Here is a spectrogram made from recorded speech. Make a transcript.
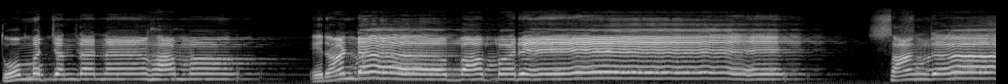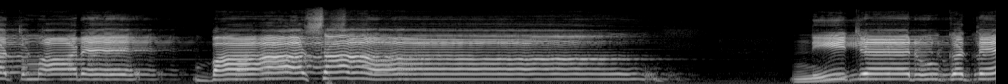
ਤੁਮ ਚੰਦਨ ਹਮ ਰੰਡ ਬਾਪਰੇ। ਸੰਗ ਤੁਮਾਰੇ ਬਾਸਾ। ਨੀਚ ਰੁਕਤੇ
